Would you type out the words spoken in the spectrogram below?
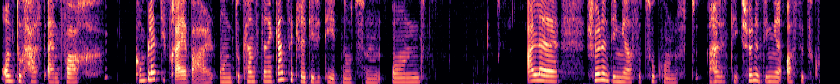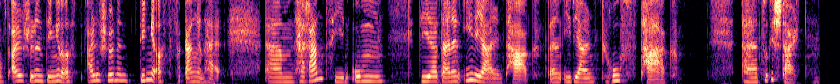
und du hast einfach komplett die freie Wahl und du kannst deine ganze Kreativität nutzen und alle schönen Dinge aus der Zukunft, alle die, schönen Dinge aus der Zukunft, alle schönen Dinge aus, alle schönen Dinge aus der Vergangenheit ähm, heranziehen, um dir deinen idealen Tag, deinen idealen Berufstag äh, zu gestalten.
